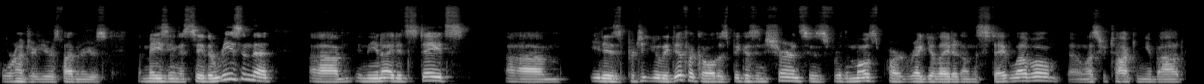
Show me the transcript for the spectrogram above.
400 years, 500 years. Amazing to see. The reason that um, in the United States um, it is particularly difficult is because insurance is, for the most part, regulated on the state level, unless you're talking about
